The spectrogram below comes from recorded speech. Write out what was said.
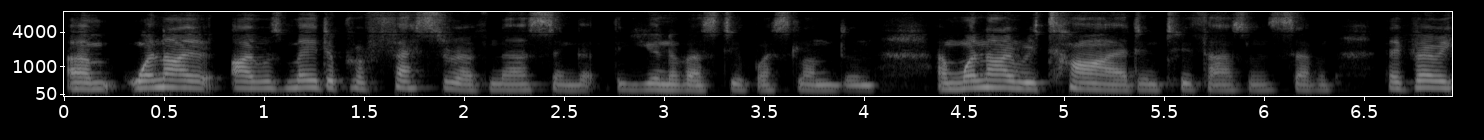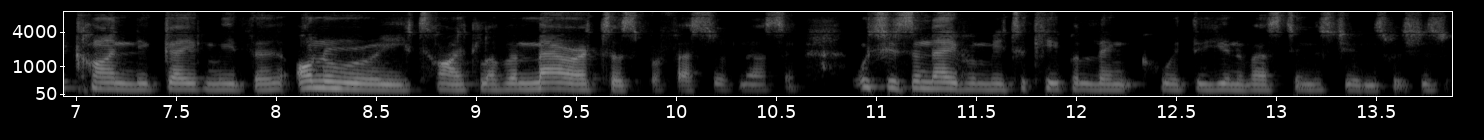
um, when I, I was made a professor of nursing at the University of West London, and when I retired in 2007, they very kindly gave me the honorary title of Emeritus Professor of Nursing, which has enabled me to keep a link with the university and the students, which is,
